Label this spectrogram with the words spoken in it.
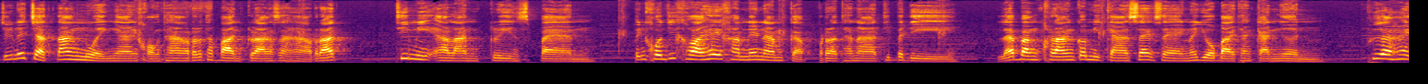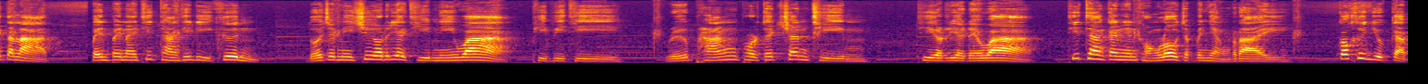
จึงได้จัดตั้งหน่วยงานของทางรัฐบาลกลางสหรัฐ ที่มีอารันกรีนสแปนเป็นคนที่คอยให้คำแนะนำกับประธานาธิบดี และบางครั้งก็มีการแทรกแซงนโยบายทางการเงิน เพื่อให้ตลาดเป็นไปในทิศทางที่ดีขึ้น ดยจะมีชื่อเรียกทีมนี้ว่า PPT หรือ Prunk Protection Team ที่เรียกได้ว่าทิศทางการเงินของโลกจะเป็นอย่างไร ก็ขึ้นอยู่กับ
